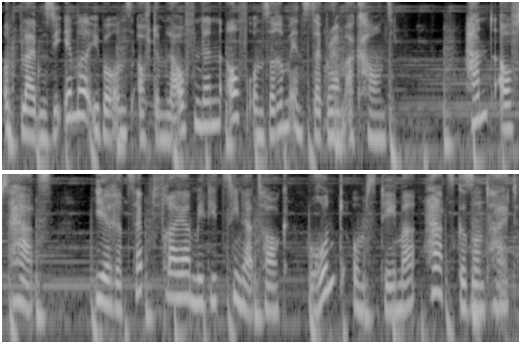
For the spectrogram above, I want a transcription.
und bleiben Sie immer über uns auf dem Laufenden auf unserem Instagram-Account. Hand aufs Herz. Ihr rezeptfreier Mediziner-Talk rund ums Thema Herzgesundheit.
